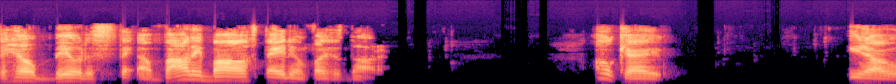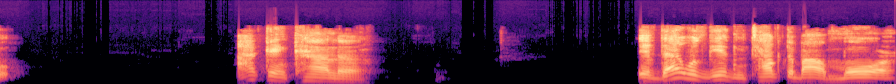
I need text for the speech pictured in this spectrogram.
to help build a, sta- a volleyball stadium for his daughter. Okay, you know, I can kind of, if that was getting talked about more,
